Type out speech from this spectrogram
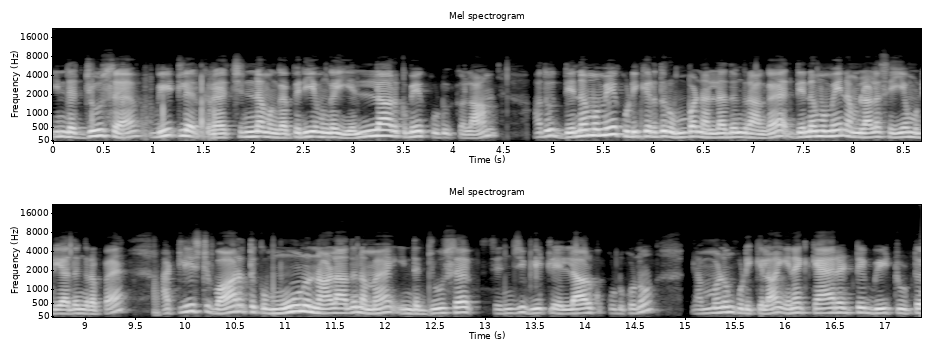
இந்த ஜூஸை வீட்டில் இருக்கிற சின்னவங்க பெரியவங்க எல்லாருக்குமே கொடுக்கலாம். அதுவும் தினமுமே குடிக்கிறது ரொம்ப நல்லதுங்கிறாங்க. தினமுமே நம்மளால் செய்ய முடியாதுங்கிறப்ப அட்லீஸ்ட் வாரத்துக்கு மூணு நாளாவது நம்ம இந்த ஜூஸை செஞ்சு வீட்டில் எல்லாருக்கும் கொடுக்கணும். நம்மளும் குடிக்கலாம். ஏன்னா கேரட்டு பீட்ரூட்டு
